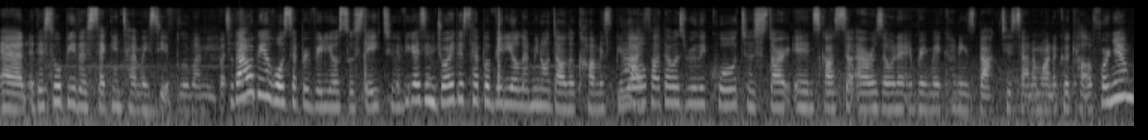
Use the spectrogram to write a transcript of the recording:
and this will be the second time I see it bloom on me. But so that will be a whole separate video, so stay tuned. If you guys enjoyed this type of video, let me know down in the comments below. Yeah, I thought that was really cool to start in Scottsdale, Arizona and bring my cuttings back to Santa Monica, California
